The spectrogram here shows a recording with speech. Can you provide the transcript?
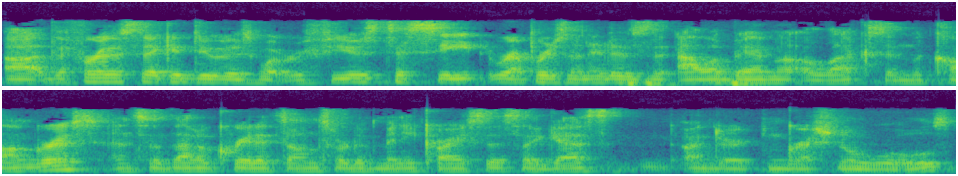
Uh, the furthest they could do is what refuse to seat representatives that Alabama elects in the Congress, and so that'll create its own sort of mini crisis, I guess, under congressional rules.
